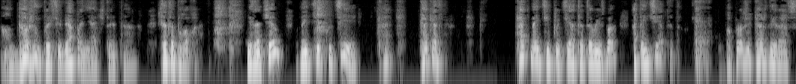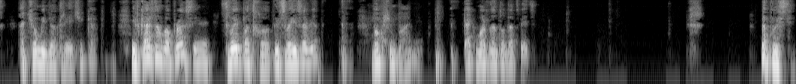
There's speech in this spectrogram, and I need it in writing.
он должен про себя понять, что это, что это плохо. И зачем найти пути, как, как, от, как найти пути от этого избав... отойти от этого. Вопрос же каждый раз, о чем идет речь и как. И в каждом вопросе свой подход и свои советы в общем плане. Как можно тут ответить? Допустим,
